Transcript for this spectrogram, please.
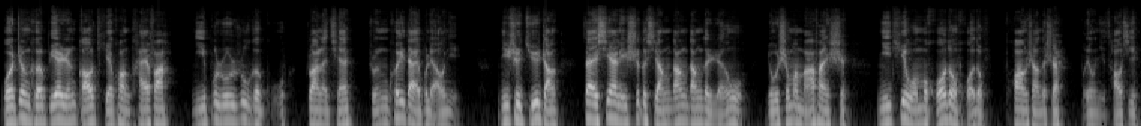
我正和别人搞铁矿开发，你不如入个股，赚了钱准亏待不了你。你是局长，在县里是个响当当的人物，有什么麻烦事，你替我们活动活动，矿上的事儿不用你操心。”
